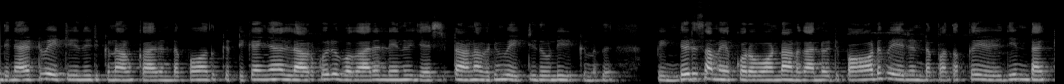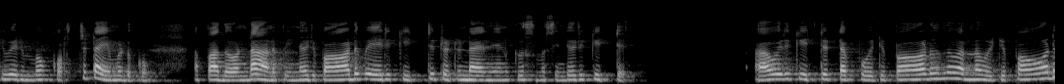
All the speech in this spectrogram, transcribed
ഇതിനായിട്ട് വെയിറ്റ് ചെയ്തിരിക്കുന്ന ആൾക്കാരുണ്ട്. അപ്പോൾ അത് കിട്ടിക്കഴിഞ്ഞാൽ എല്ലാവർക്കും ഒരു ഉപകാരമല്ലേ എന്ന് വിചാരിച്ചിട്ടാണ് അവരും വെയിറ്റ് ചെയ്തുകൊണ്ടിരിക്കുന്നത്. പിന്നെ ഒരു സമയക്കുറവുകൊണ്ടാണ്. കാരണം ഒരുപാട് പേരുണ്ട്. അപ്പോൾ അതൊക്കെ എഴുതി ഉണ്ടാക്കി വരുമ്പോൾ കുറച്ച് ടൈം എടുക്കും. അപ്പോൾ അതുകൊണ്ടാണ്. പിന്നെ ഒരുപാട് പേര് കിറ്റ് ഇട്ടിട്ടുണ്ടായിരുന്നു. ഞാൻ ക്രിസ്മസിന്റെ ഒരു കിറ്റ് ആ ഒരു കിറ്റ് ഇട്ടപ്പോൾ ഒരുപാട് എന്ന് പറഞ്ഞാൽ ഒരുപാട്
